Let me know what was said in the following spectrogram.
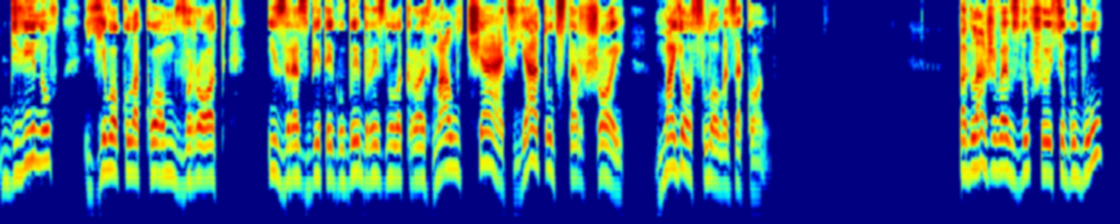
двинув его кулаком в рот. Из разбитой губы брызнула кровь. «Молчать! Я тут старшой! Мое слово — закон!» Поглаживая вздувшуюся губу,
